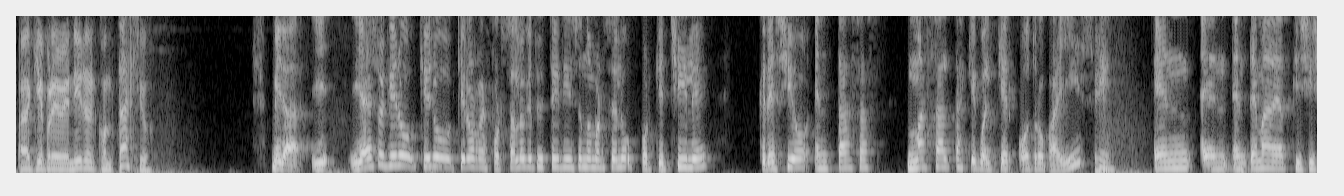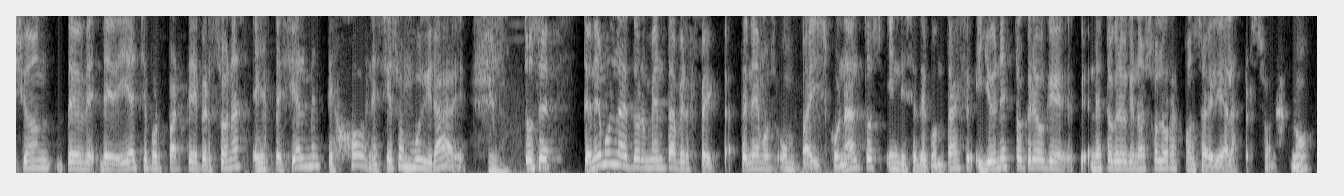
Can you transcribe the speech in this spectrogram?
a que prevenir el contagio Mira, y, a eso quiero, quiero, quiero reforzar lo que tú estás diciendo, Marcelo, porque Chile creció en tasas más altas que cualquier otro país. En, en, tema de adquisición de, VIH por parte de personas, especialmente jóvenes, y eso es muy grave. Entonces, tenemos la tormenta perfecta, tenemos un país con altos índices de contagio y yo en esto creo que en esto creo que no es solo responsabilidad de las personas, ¿no?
